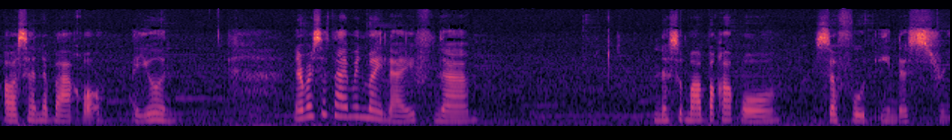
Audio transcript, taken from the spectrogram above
oh, saan na ba ako? Ayun. There was a time in my life na na sumabak ako sa food industry.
